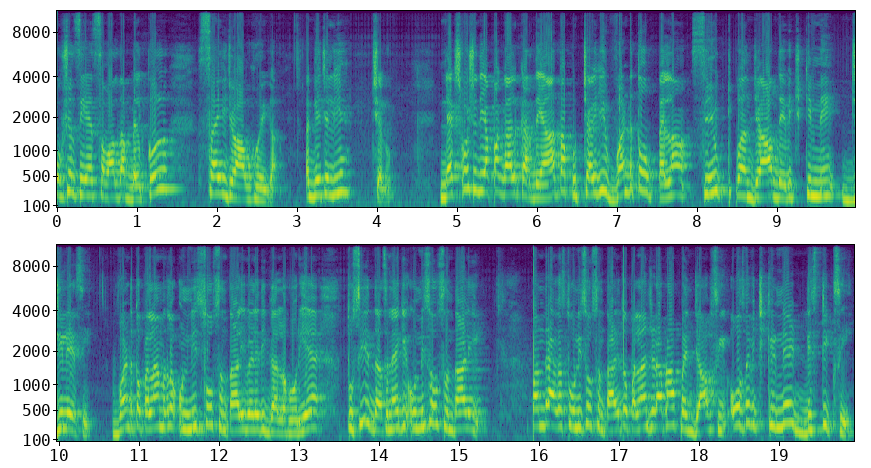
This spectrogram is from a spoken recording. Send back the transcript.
ਆਪਸ਼ਨ ਸੀ ਇਸ ਸਵਾਲ ਦਾ ਬਿਲਕੁਲ ਸਹੀ ਜਵਾਬ ਹੋਏਗਾ। ਅੱਗੇ ਚੱਲੀਏ? ਚਲੋ। ਨੈਕਸਟ ਕੁਐਸਚਨ ਦੀ ਆਪਾਂ ਗੱਲ ਕਰਦੇ ਹਾਂ, ਤਾਂ ਪੁੱਛਿਆ ਜੀ ਵੰਡ ਤੋਂ ਪਹਿਲਾਂ ਸੰਯੁਕਤ ਪੰਜਾਬ ਦੇ ਵਿੱਚ ਕਿੰਨੇ ਜ਼ਿਲ੍ਹੇ ਸੀ? ਵੰਡ ਤੋਂ ਪਹਿਲਾਂ ਮਤਲਬ 1947 ਵੇਲੇ ਦੀ ਗੱਲ ਹੋ ਰਹੀ ਹੈ। ਤੁਸੀਂ ਦੱਸਣਾ ਹੈ ਕਿ 1947 15 ਅਗਸਤ 1947 ਤੋਂ ਪਹਿਲਾਂ ਜਿਹੜਾ ਆਪਣਾ ਪੰਜਾਬ ਸੀ, ਉਸ ਦੇ ਵਿੱਚ ਕਿੰਨੇ ਡਿਸਟ੍ਰਿਕਟ ਸੀ?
